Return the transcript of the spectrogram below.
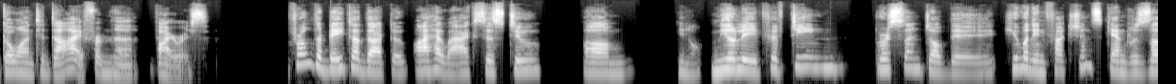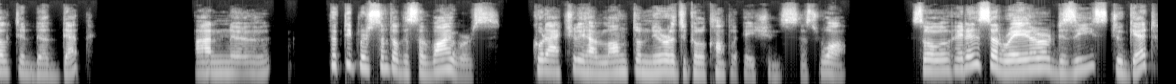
go on to die from the virus? From the data that uh, I have access to, um, you know, nearly 15% of the human infections can result in the death. And uh, 50% of the survivors could actually have long term neurological complications as well. So it is a rare disease to get,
